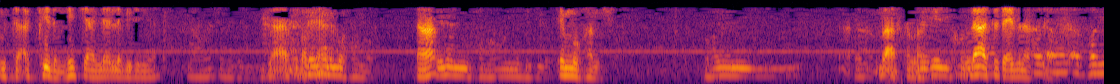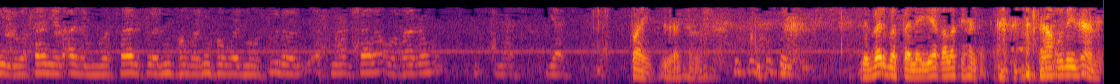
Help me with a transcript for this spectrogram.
متأكد من هيك عندنا اللي بيدنيا لا أصبح يعني. ها؟ إن مفهمش بارك الله. لا تتعب نفسك. الضمير والثاني العلم والثالث والمفهم والمفهم والموصول والأسماء الإشارة والرابع طيب جزاك الله. لبربة فلية غلطي هلك ناخذ إيزانه.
